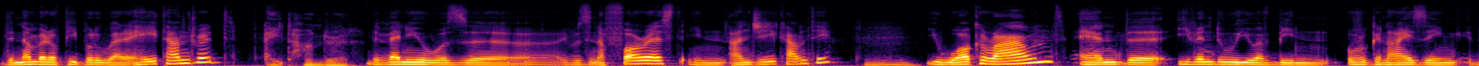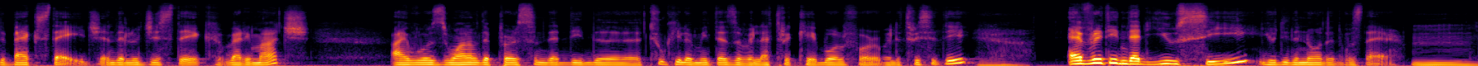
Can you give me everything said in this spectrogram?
the number of people were 800. 800. The venue was uh, it was in a forest in Anji County. Mm. You walk around, and uh, even though you have been organizing the backstage and the logistic very much, I was one of the person that did the two kilometers of electric cable for electricity. Yeah. Everything that you see, you didn't know that was there. Mm.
